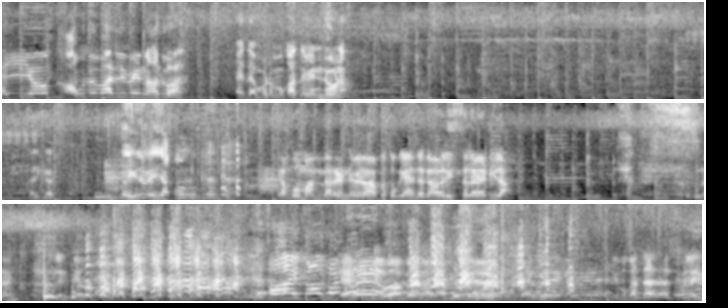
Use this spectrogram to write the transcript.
අයියෝ කවුද බල්ලි මේ නඩු ඇයි දැන් උඹට මොකද්ද වෙන්න ඕන? උඹ ඉන්නේ යකෝ. යකෝ මම මැරෙන්න වෙලාවක තෝගේ ඇඳ ගාවල ඉස්සලා වැටිලා ආයි කාපා නෑ නෑ මම මේ මොකක්ද අන්තිම ලයින්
